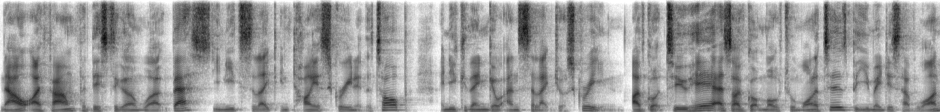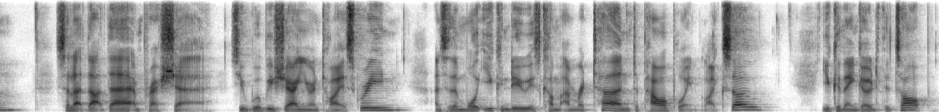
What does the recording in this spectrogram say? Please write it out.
Now I found for this to go and work best, you need to select entire screen at the top and you can then go and select your screen. I've got two here as I've got multiple monitors, but you may just have one. Select that there and press share. So you will be sharing your entire screen. And so then what you can do is come and return to PowerPoint like so. You can then go to the top,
